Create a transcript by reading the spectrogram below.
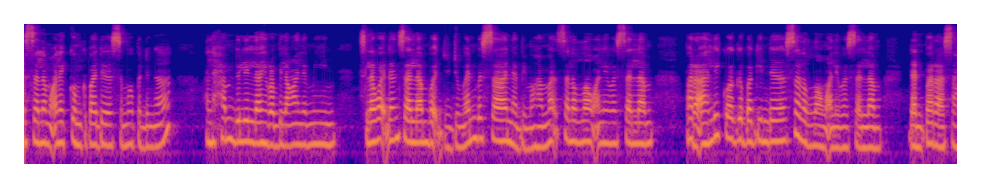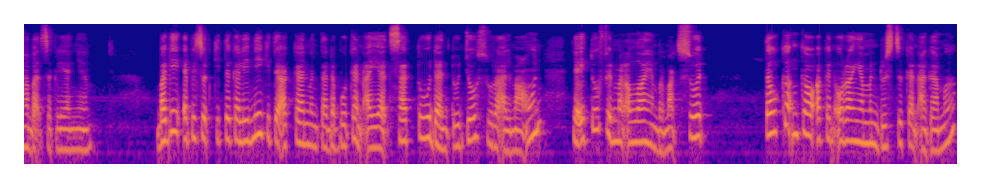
Assalamualaikum kepada semua pendengar. Alhamdulillahirabbilalamin. Selawat dan salam buat junjungan besar Nabi Muhammad sallallahu alaihi wasallam, para ahli keluarga baginda sallallahu alaihi wasallam dan para sahabat sekaliannya. Bagi episod kita kali ini kita akan mentadabburkan ayat 1 dan 7 surah Al-Maun iaitu firman Allah yang bermaksud Tahukah engkau akan orang yang mendustakan agama?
